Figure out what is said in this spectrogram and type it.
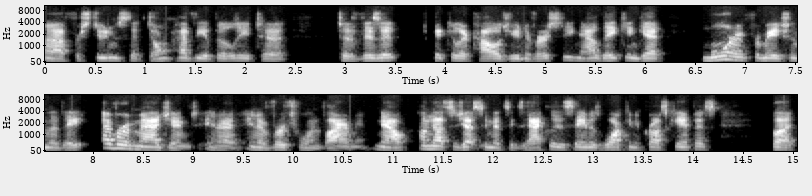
uh, for students that don't have the ability to, to visit particular college university. Now they can get more information than they ever imagined in a, in a virtual environment. Now, I'm not suggesting that's exactly the same as walking across campus, but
